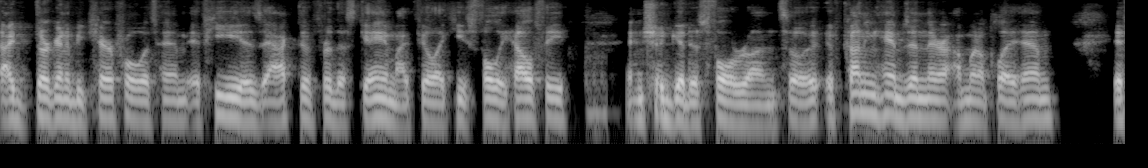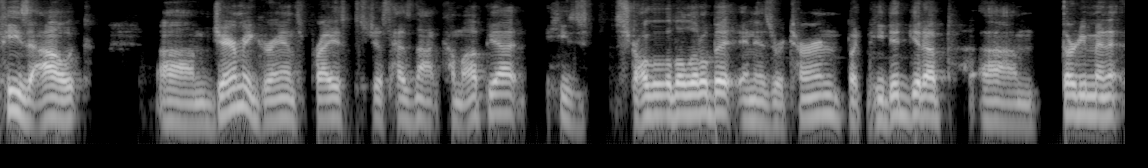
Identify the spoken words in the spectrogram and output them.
I, they're going to be careful with him. If he is active for this game, I feel like he's fully healthy and should get his full run. So if Cunningham's in there, I'm going to play him. If he's out, um, Jerami Grant's price just has not come up yet. He's struggled a little bit in his return, but he did get up um, 30 minutes.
